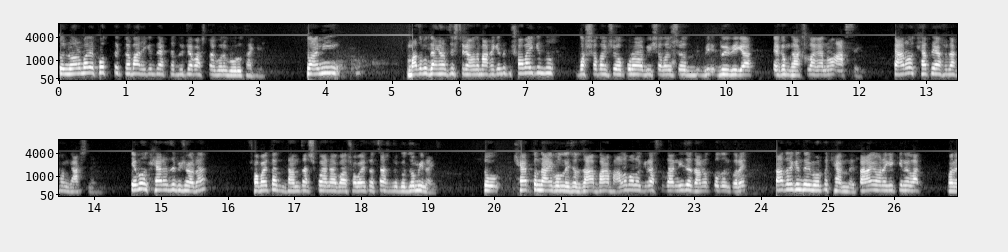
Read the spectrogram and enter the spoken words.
তো নর্মালি প্রত্যেকটা বাড়ি কিন্তু একটা, দুইটা, পাঁচটা করে গরু থাকে। তো আমি মাঝে মধ্যে দেখানোর চেষ্টা করি, আমাদের মাঠে কিন্তু সবাই কিন্তু দশ শতাংশ, পনেরো, বিশ শতাংশ, দুই বিঘা এরকম ঘাস লাগানো আছে। কারও খেতে আসলে এখন ঘাস নেই। এবং খেয়ারের যে বিষয়টা, সবাই তো ধান চাষ করে না বা সবাই তো চাষযোগ্য জমি নাই। তো খ্যার তো নাই বললেই চলে। যা ভালো ভালো গৃহস্থ তারা নিজে ধান উৎপাদন করে, তাদের কিন্তু এই মুহূর্তে খ্যার নেই। তারাই অনেকে কিনে মানে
